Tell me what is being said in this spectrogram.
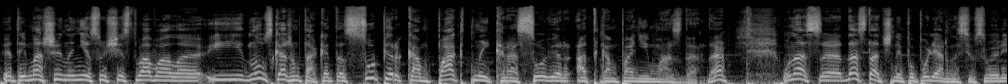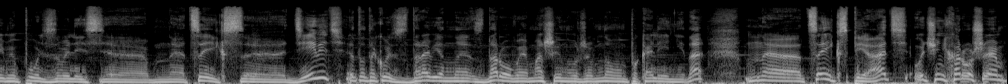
этой машины не существовало. И, ну, скажем так, это суперкомпактный кроссовер от компании Mazda, да. У нас э, достаточной популярностью в свое время пользовались э, CX-9. Это такой здоровенная, здоровая машина уже в новом поколении, да. Э, CX-5 очень хорошая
